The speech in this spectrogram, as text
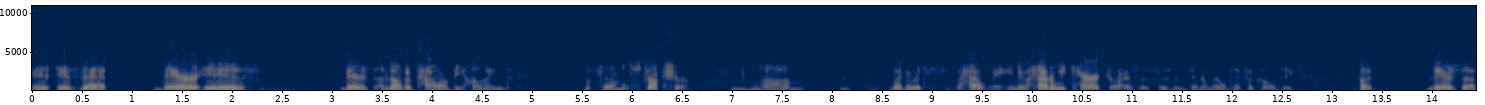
is, is that there is there's another power behind the formal structure. Mhm. Um, whether it's how you know how do we characterize this? This has been a real difficulty, but there's a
